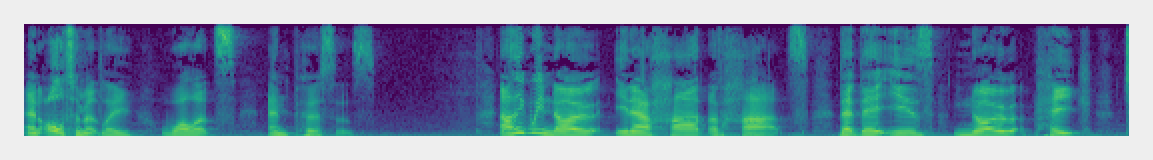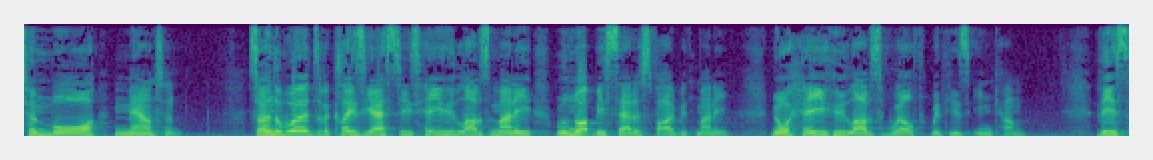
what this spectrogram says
and ultimately wallets and purses. And I think we know in our heart of hearts that there is no peak to more mountain. So, in the words of Ecclesiastes, he who loves money will not be satisfied with money, nor he who loves wealth with his income. This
